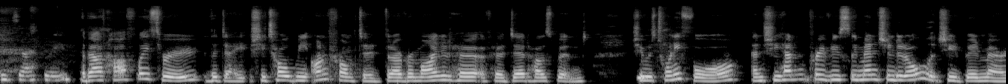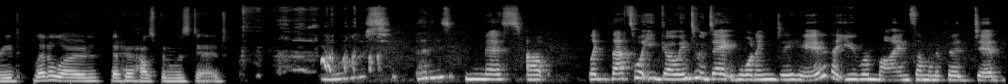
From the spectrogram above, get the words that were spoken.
exactly. About halfway through the date, she told me unprompted that I reminded her of her dead husband. She was 24, and she hadn't previously mentioned at all that she'd been married, let alone that her husband was dead. What? That is messed up. Like that's what you go into a date wanting to hear that you remind someone of their dead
